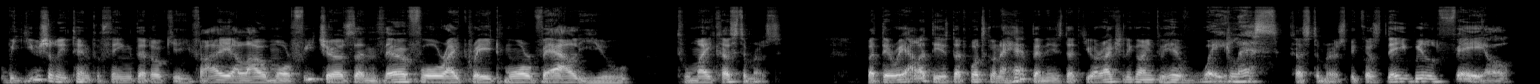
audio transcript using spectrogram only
we usually tend to think that okay if i allow more features then therefore i create more value to my customers. But the reality is that what's going to happen is that you're actually going to have way less customers because they will fail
